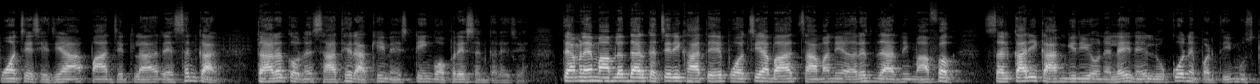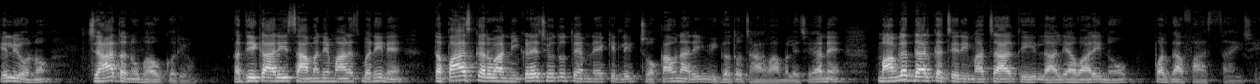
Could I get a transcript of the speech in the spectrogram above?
પહોંચે છે, જ્યાં પાંચ જેટલા રેશન કાર્ડ ધારકોને સાથે રાખીને સ્ટિંગ ઓપરેશન કરે છે. તેમણે મામલતદાર કચેરી ખાતે પહોંચ્યા બાદ સામાન્ય અરજદારની માફક સરકારી કામગીરીઓને લઈને લોકોને પડતી મુશ્કેલીઓનો જાત અનુભવ કર્યો. અધિકારી સામાન્ય માણસ બનીને તપાસ કરવા નીકળે છે તો તેમને કેટલીક ચોંકાવનારી વિગતો જાણવા મળે છે અને મામલતદાર કચેરીમાં ચાલતી લાલિયાવાળીનો પર્દાફાશ થાય છે.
